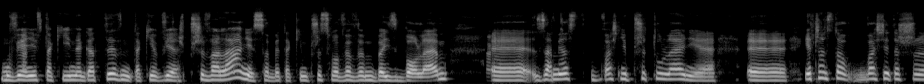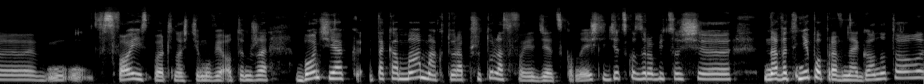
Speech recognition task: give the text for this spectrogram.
mówienie w taki negatywny, takie wiesz, przywalanie sobie takim przysłowiowym baseballem, tak. e, zamiast właśnie przytulenie. E, ja często właśnie też e, w swojej społeczności mówię o tym, że bądź jak taka mama, która przytula swoje dziecko. No jeśli dziecko zrobi coś e, nawet niepoprawnego, no to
